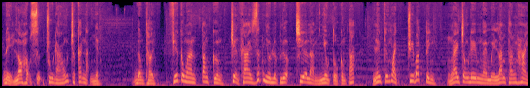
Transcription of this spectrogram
để lo hậu sự chu đáo cho các nạn nhân. Đồng thời, phía công an tăng cường triển khai rất nhiều lực lượng chia làm nhiều tổ công tác lên kế hoạch truy bắt tình ngay trong đêm ngày 15 tháng 2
